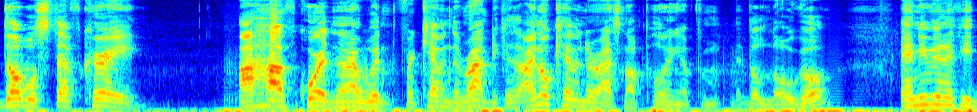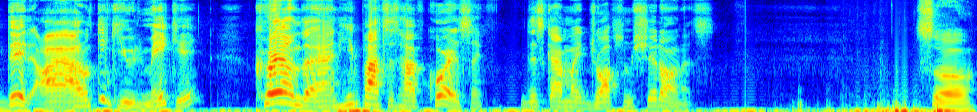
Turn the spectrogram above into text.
double Steph Curry a half court than I would for Kevin Durant because I know Kevin Durant's not pulling up from the logo. And even if he did, I, I don't think he would make it. Curry on the hand, he passes half court. It's like this guy might drop some shit on us. So,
